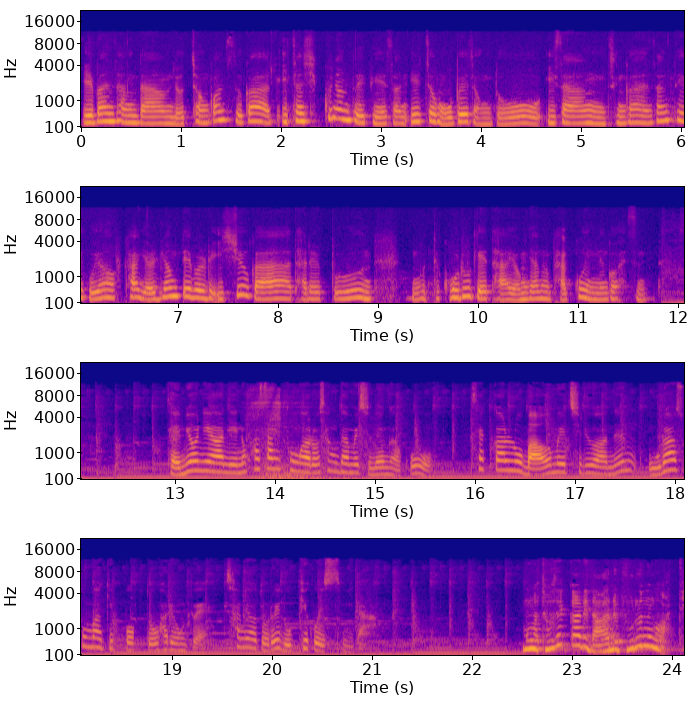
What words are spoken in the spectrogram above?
일반 상담 요청 건수가 2019년도에 비해서는 1.5배 정도 이상 증가한 상태고요. 각 연령대별로 이슈가 다를 뿐 뭐, 고르게 다 영향을 받고 있는 것 같습니다. 대면이 아닌 화상통화로 상담을 진행하고 색깔로 마음을 치료하는 오라소마 기법도 활용돼 참여도를 높이고 있습니다. 뭔가 저 색깔이 나를 부르는 것 같아.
